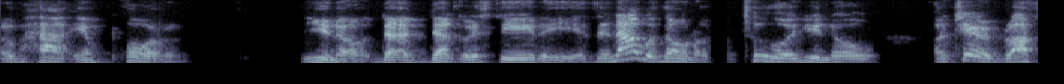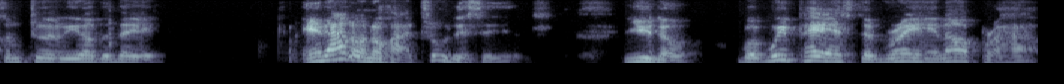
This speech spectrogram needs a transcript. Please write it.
of how important you know the Douglass Theater is. And I was on a tour, you know, a cherry blossom tour the other day, and I don't know how true this is, you know, but we passed the Grand Opera House.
